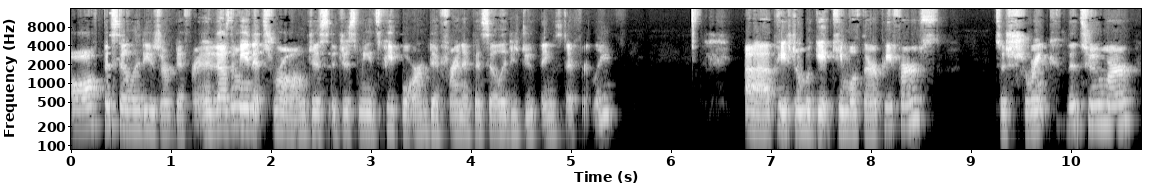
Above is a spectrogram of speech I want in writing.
all facilities are different. It doesn't mean it's wrong. Just it just means people are different and facilities do things differently. A patient would get chemotherapy first to shrink the tumor,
